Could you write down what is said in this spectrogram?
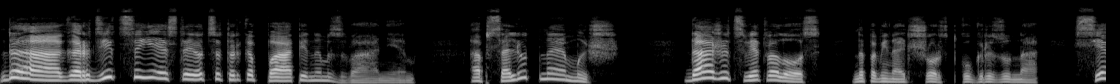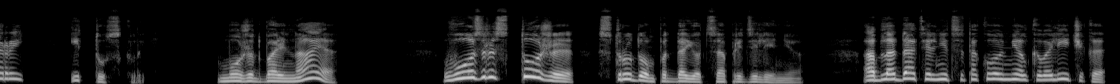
Да, гордиться ей остается только папиным званием. Абсолютная мышь. Даже цвет волос напоминает шерстку грызуна, серый и тусклый. Может, больная? Возраст тоже с трудом поддается определению. Обладательнице такого мелкого личика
